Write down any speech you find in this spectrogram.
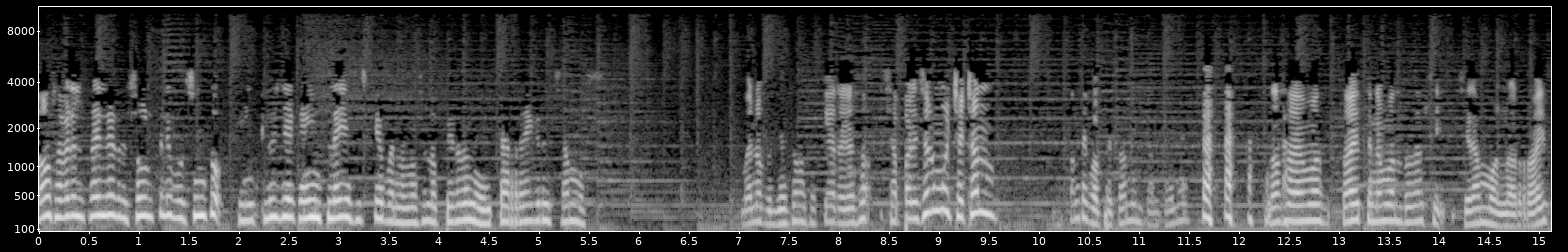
Vamos a ver el trailer de Soul Calibur 5 que incluye gameplay, así que bueno, no se lo pierdan ahorita regresamos. Bueno, pues ya estamos aquí de regreso. Se apareció un muchachón bastante guapetón en pantalla. no sabemos, todavía tenemos dudas si, si era Monoroid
